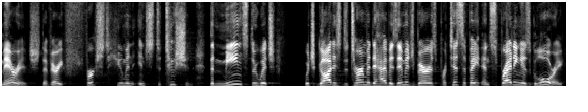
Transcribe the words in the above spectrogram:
Marriage, the very first human institution, the means through which, which God is determined to have his image bearers participate in spreading his glory.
